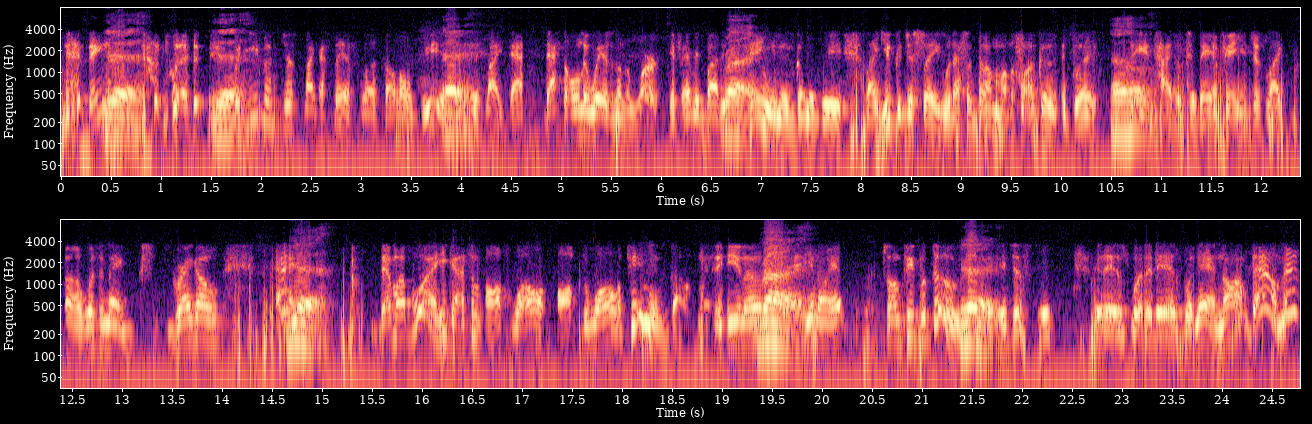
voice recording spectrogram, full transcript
They yeah. but, yeah. but even just like I said, for us to all be it, it's like that. That's the only way it's going to work. If everybody's right. opinion is going to be like, you could just say, "Well, that's a dumb motherfucker," but uh-huh. they entitled to their opinion. Just like uh, what's his name, Grego. Hey, yeah. That my boy, he got some off wall, off the wall opinions though. you know, right? You know, some people do. Yeah. It just. It, it is what it is. But yeah, no, I'm down, man.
